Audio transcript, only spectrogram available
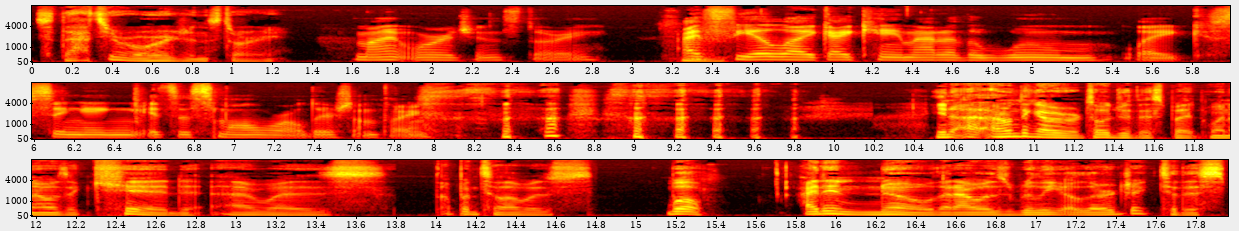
So that's your origin story. my origin story. I hmm. feel like I came out of the womb like singing It's a Small World or something. You know, I I don't think I ever told you this, but when I was a kid, I was up until I was well, I didn't know that I was really allergic to this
